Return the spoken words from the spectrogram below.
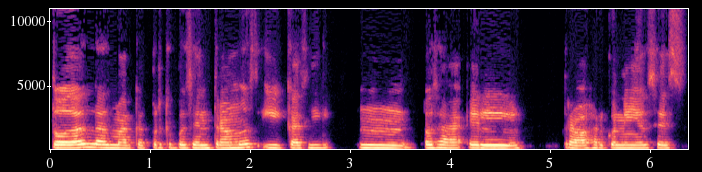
todas las marcas, porque pues entramos y casi, mm, o sea, el trabajar con ellos es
